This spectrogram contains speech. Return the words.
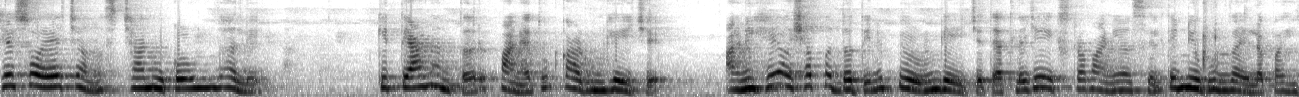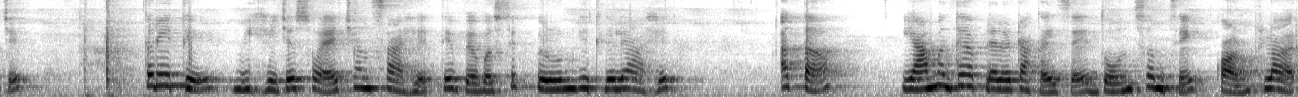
हे सोया चंक्स छान उकळून झाले की त्यानंतर पाण्यातून काढून घ्यायचे आणि हे अशा पद्धतीने पिळून घ्यायचे. त्यातलं जे एक्स्ट्रा पाणी असेल ते निघून जायला पाहिजे. तर इथे मी हे जे सोया चंक्स आहेत ते व्यवस्थित पिळून घेतलेले आहेत. आता यामध्ये आपल्याला टाकायचं आहे दोन चमचे कॉर्नफ्लार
